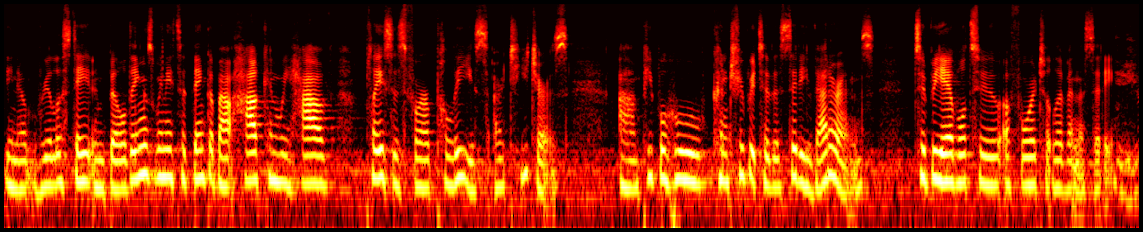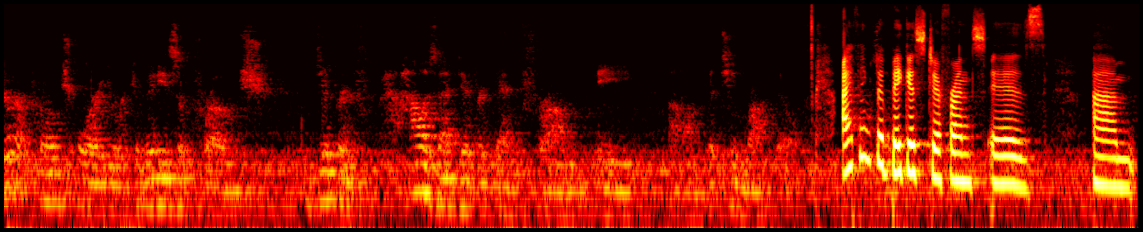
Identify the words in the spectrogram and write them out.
you know, real estate and buildings. We need to think about how can we have places for our police, our teachers, um, people who contribute to the city, veterans, to be able to afford to live in the city. Is your approach or your committee's approach how is that different than from the, um, the Team Rockville? I think the biggest difference is um,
